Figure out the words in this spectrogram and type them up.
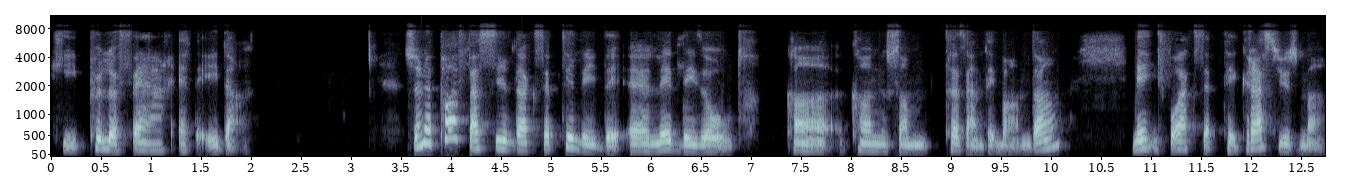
qui peut le faire est aidant. Ce n'est pas facile d'accepter l'aide des autres quand, quand nous sommes très indépendants, mais il faut accepter gracieusement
